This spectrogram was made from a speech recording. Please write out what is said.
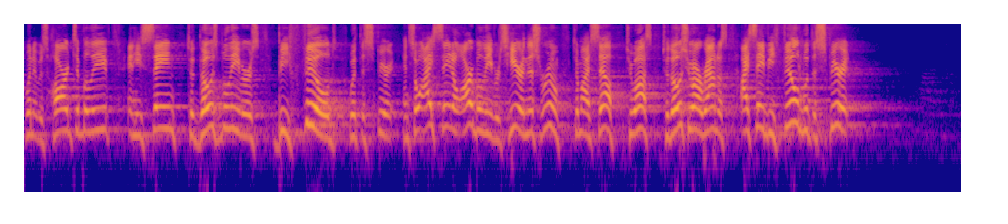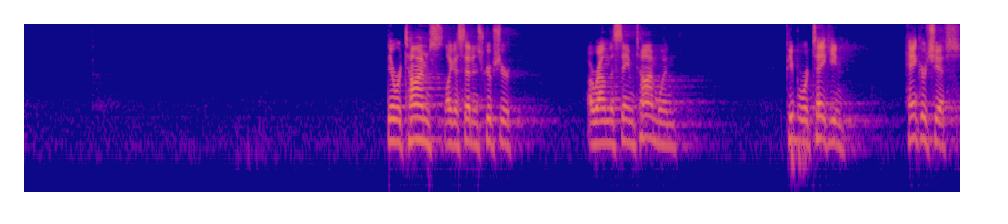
when it was hard to believe, and he's saying to those believers, be filled with the Spirit. And so I say to our believers here in this room, to myself, to us, to those who are around us, I say be filled with the Spirit. There were times, like I said in scripture, around the same time when people were taking handkerchiefs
